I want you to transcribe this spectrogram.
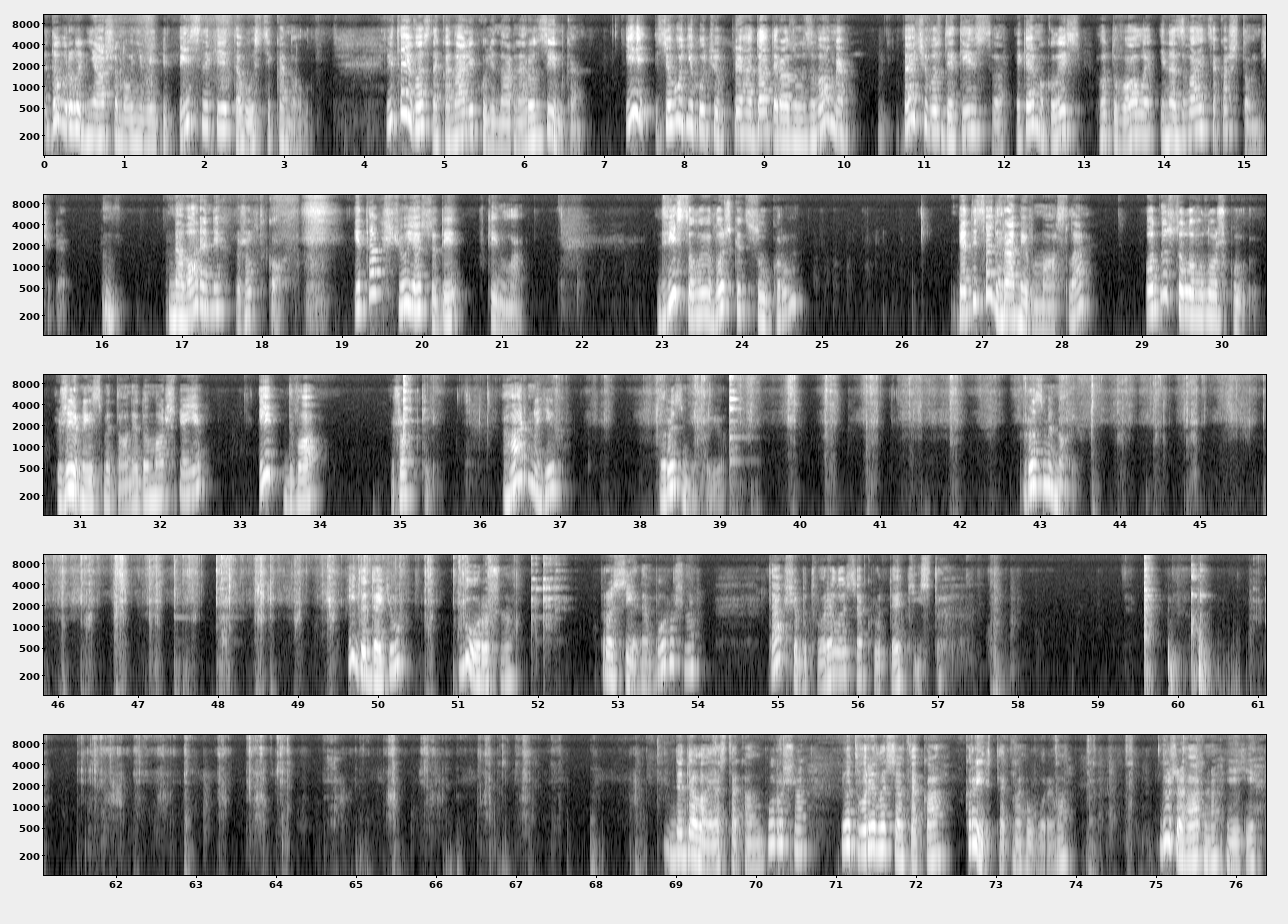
Доброго дня, шановні мої підписники та гості каналу. Вітаю вас на каналі Кулінарна Родзинка. І сьогодні хочу пригадати разом з вами печиво з дитинства, яке ми колись готували і називається каштанчики на варених жовтках. І так, що я сюди вкинула? 2 столові ложки цукру, 50 грамів масла, одну столову ложку жирної сметани домашньої і два жовтки. Гарно їх розмішую. Розминаю. І додаю борошно, просіяне борошно, так, щоб утворилося круте тісто. Додала я стакан борошна і утворилася така крихта, як ми говоримо. Дуже гарно її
